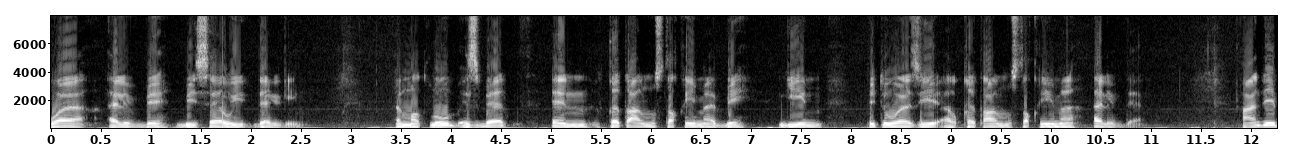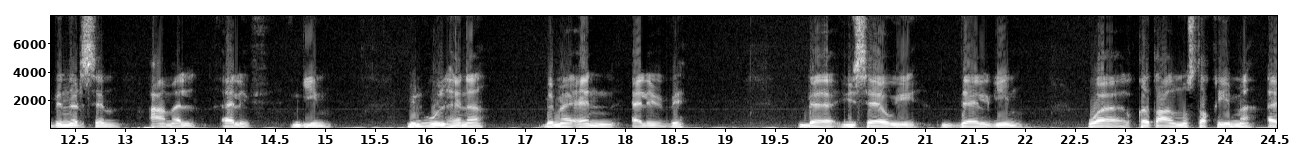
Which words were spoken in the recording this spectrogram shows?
وألف ب بيساوي د ج المطلوب إثبات إن القطعة المستقيمة ب ج بتوازي القطعة المستقيمة ألف د. عندي بنرسم عمل ألف ج بنقول هنا بما إن ألف ب بيساوي د ج والقطعة المستقيمة أ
